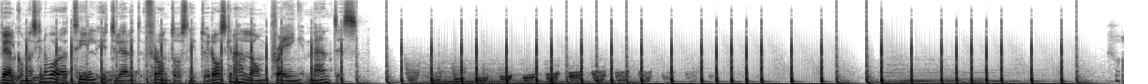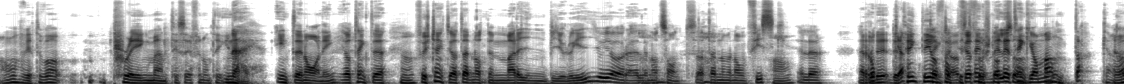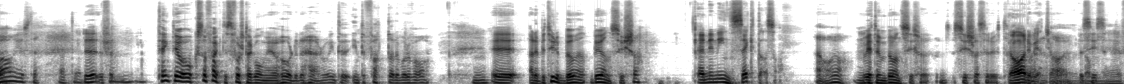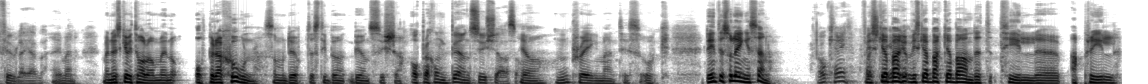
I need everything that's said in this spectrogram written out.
välkomna ska ni vara till ytterligare ett frontavsnitt och idag ska det handla om Praying Mantis. Ja, vet du vad Praying Mantis är för någonting? Nej, inte en aning. Jag tänkte, ja. först tänkte jag att det hade något med marinbiologi att göra eller ja. något sånt. Så att det hade med någon fisk ja. eller rocka. Det, det tänkte jag tänkte faktiskt jag. Jag tänkte, först Eller också. tänker jag manta kanske. Ja, just det. det för, tänkte jag också faktiskt första gången jag hörde det här och inte, inte fattade vad det var. Mm. Eh, ja, det betyder bön, bönsyrsa. Är det en insekt alltså? Ja, ja. Du mm. vet hur en bönsyrsa ser ut? Ja, det vet jag. Ja, precis. De är fula jävlar. Amen. Men nu ska vi tala om en operation som döptes till bön, bönsyrsa. Operation bönsyrsa alltså? Ja, mm. praying mantis. Och det är inte så länge sedan. Okej. Okay, vi, ska backa, vi ska backa bandet till eh, april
